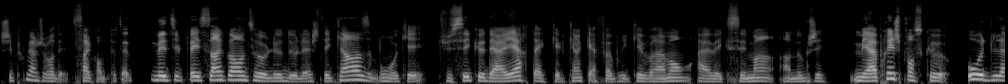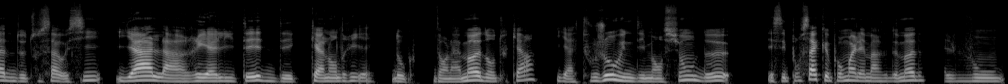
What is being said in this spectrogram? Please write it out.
Je sais plus combien je vendais. 50 peut-être. Mais tu payes 50 au lieu de l'acheter 15 bon ok. Tu sais que derrière tu as quelqu'un qui a fabriqué vraiment avec ses mains un objet mais après, je pense que au-delà de tout ça aussi, il y a la réalité des calendriers. Donc, dans la mode, en tout cas, il y a toujours une dimension de. Et c'est pour ça que pour moi, les marques de mode, elles vont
